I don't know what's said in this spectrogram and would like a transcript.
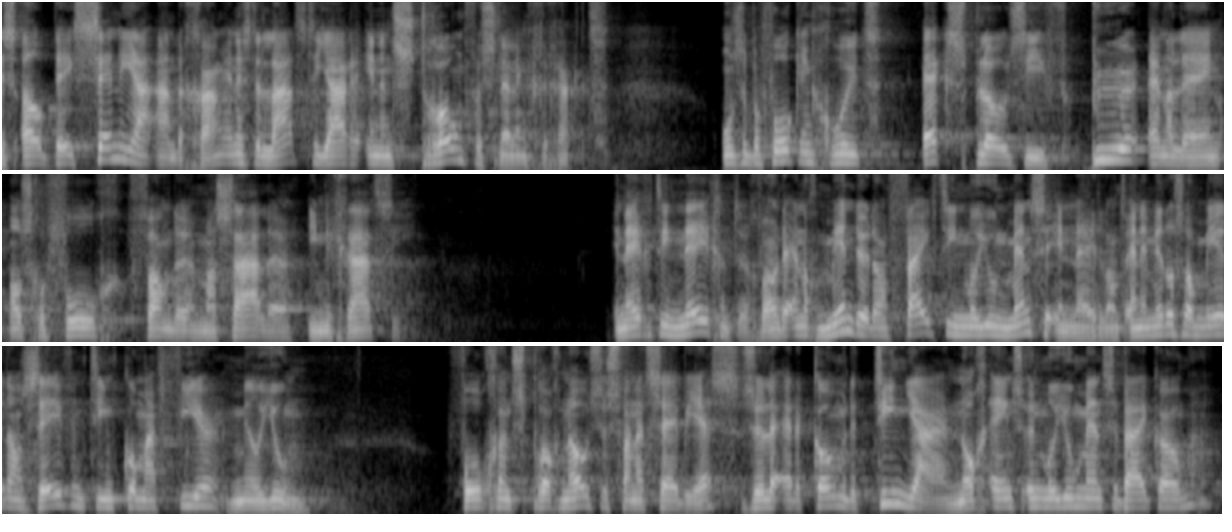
is al decennia aan de gang en is de laatste jaren in een stroomversnelling geraakt. Onze bevolking groeit explosief, puur en alleen als gevolg van de massale immigratie. In 1990 woonden er nog minder dan 15 miljoen mensen in Nederland en inmiddels al meer dan 17,4 miljoen. Volgens prognoses van het CBS zullen er de komende 10 jaar nog eens een miljoen mensen bijkomen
